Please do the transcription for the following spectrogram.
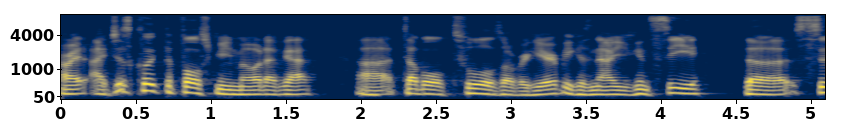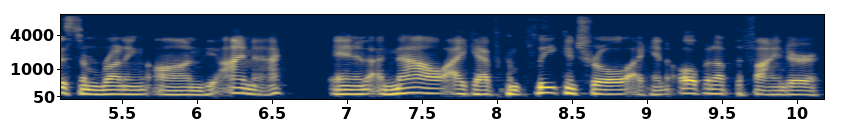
All right, I just clicked the full screen mode. I've got uh, double tools over here because now you can see the system running on the iMac. And now I have complete control. I can open up the Finder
